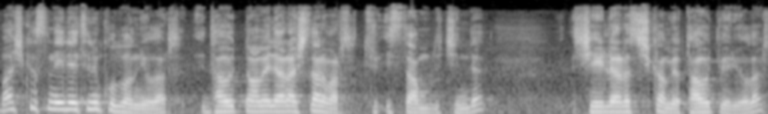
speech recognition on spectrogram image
Başkasının ehliyetini kullanıyorlar. E, taahhütnameli araçlar var İstanbul içinde. Şehirler arası çıkamıyor, taahhüt veriyorlar.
